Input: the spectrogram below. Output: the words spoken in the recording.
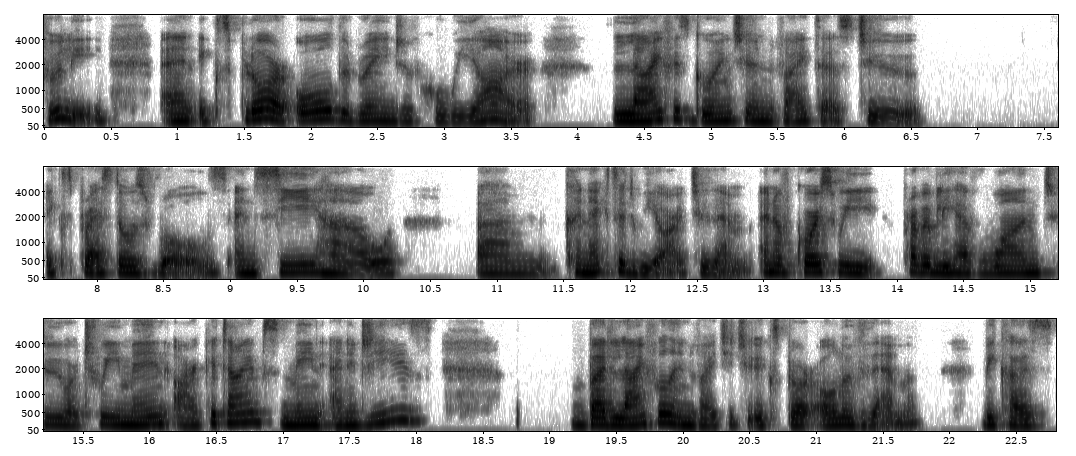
fully and explore all the range of who we are, life is going to invite us to express those roles and see how um, connected we are to them. And of course, we probably have one, two, or three main archetypes, main energies. But life will invite you to explore all of them because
